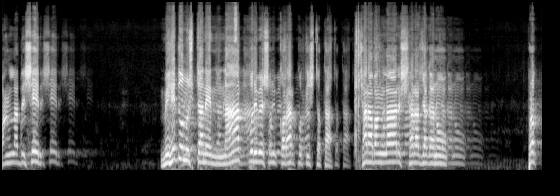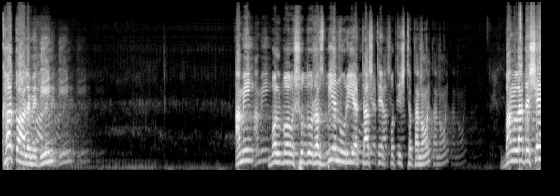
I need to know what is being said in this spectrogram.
বাংলাদেশের মেহেদ অনুষ্ঠানে নাচ পরিবেশন করার প্রতিষ্ঠাতা সারা বাংলার সারা জাগানো প্রখ্যাত আলেমে দিন। আমি বলব শুধু রসবিয়া নুরিয়া ট্রাস্টের প্রতিষ্ঠাতা নয়, বাংলাদেশে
